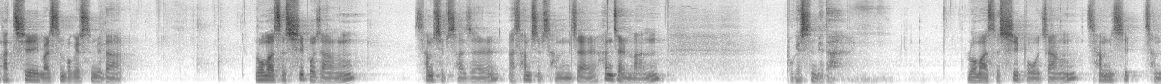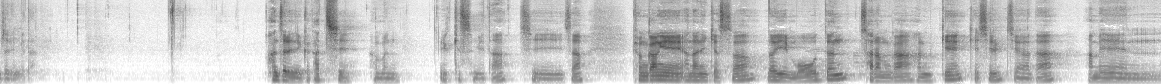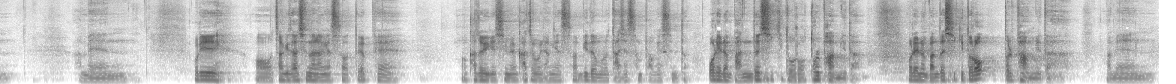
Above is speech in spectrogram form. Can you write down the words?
같이 말씀 보겠습니다. 로마서 15장 34절, 아, 33절, 한 절만 보겠습니다. 로마서 15장 33절입니다. 한 절이니까 같이 한번 읽겠습니다. 시작. 평강의 하나님께서 너희 모든 사람과 함께 계실지어다. 아멘. 아멘. 우리 어, 자기 자신을 향해서 또 옆에 어, 가족이 계시면 가족을 향해서 믿음으로 다시 선포하겠습니다. 올해는 반드시 기도로 돌파합니다. 올해는 반드시 기도로 돌파합니다. 아멘.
